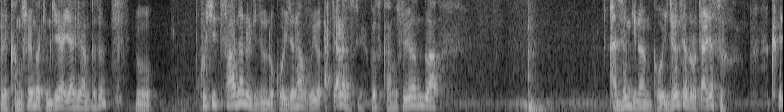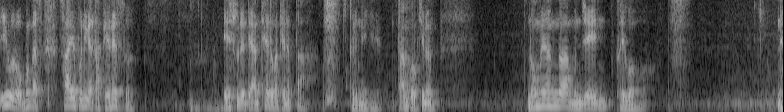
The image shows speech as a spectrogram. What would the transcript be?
네. 강수영과 김지아 이야기를 하는 것은 요 94년을 기준으로 고이전하고 이거 딱 잘라졌어요. 그래서 강수현과 한성기는 그 이전 세대로 잘렸어. 그 이후로 뭔가 사회 분위기가 다 변했어. 예술에 대한 태도가 변했다. 그런 얘기예요. 다음 곡지는 노무현과 문재인 그리고 네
